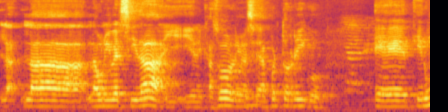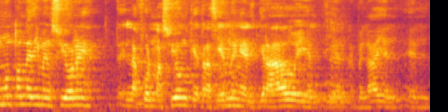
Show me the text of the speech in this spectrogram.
la, la- la universidad, y, y en el caso de la Universidad de Puerto Rico, eh, tiene un montón de dimensiones en la formación que trascienden el grado y el, y el- ¿verdad? Y el- el-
